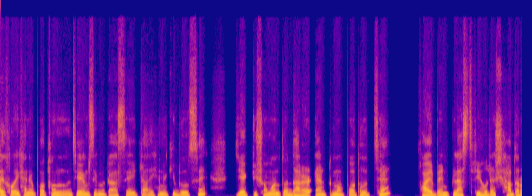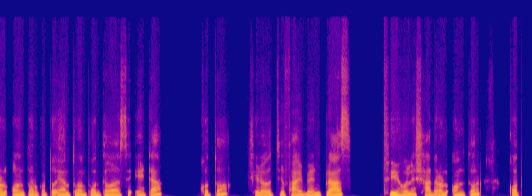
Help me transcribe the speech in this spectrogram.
দেখো এখানে প্রথম যে এমসিকিউটা আছে এটা, এখানে কি বলছে যে একটি সমান্তর ধারার nতম পদ হচ্ছে ফাইভ এন প্লাস থ্রি হলে সাধারণ অন্তর কত? nতম পদ দেওয়া আছে এটা কত? সেটা হচ্ছে ফাইভ এন প্লাস থ্রি হলে সাধারণ অন্তর কত?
